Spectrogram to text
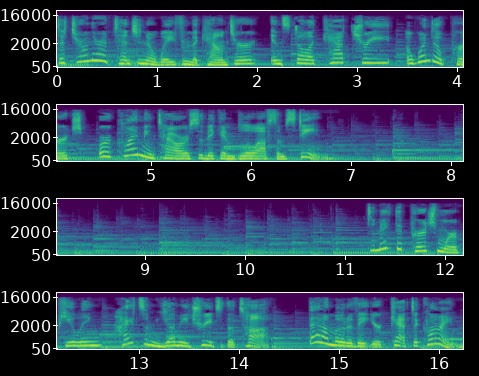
To turn their attention away from the counter, install a cat tree, a window perch, or a climbing tower so they can blow off some steam. To make the perch more appealing, hide some yummy treats at the top. That'll motivate your cat to climb.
